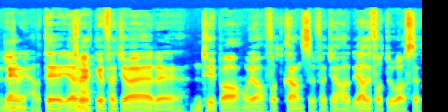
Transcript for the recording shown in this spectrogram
längre. Mm. Att det, jag Nej. röker för att jag är eh, en typ A och jag har fått cancer för att jag hade, jag hade fått det oavsett.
